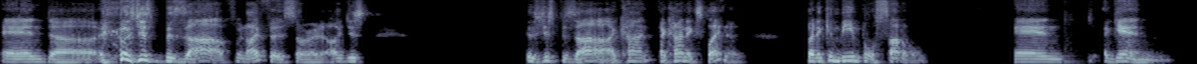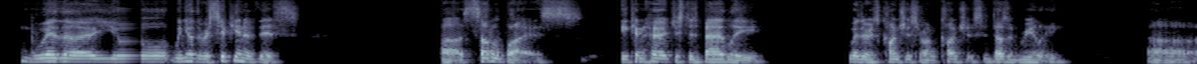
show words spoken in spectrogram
And uh, it was just bizarre when I first saw it. I just, it was just bizarre. I can't, I can't explain it, but it can be more subtle. And again, whether you're, when you're the recipient of this uh, subtle bias, it can hurt just as badly whether it's conscious or unconscious, it doesn't really, uh,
